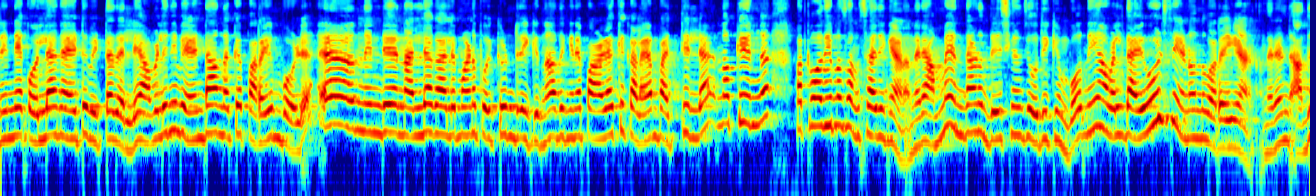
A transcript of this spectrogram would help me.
നിന്നെ കൊല്ലാനായിട്ട് വിട്ടതല്ലേ? അവളിനി വേണ്ടാന്നൊക്കെ പറയുമ്പോൾ നിന്റെ നല്ല കാലമാണ് പോയിക്കൊണ്ടിരിക്കുന്നത്. അതിങ്ങനെ പാഴാക്കി കളയാൻ പറ്റില്ല. എന്നൊക്കെ അങ്ങ് പത്മാവതിയമ്മ സംസാരിക്കുകയാണ്. അന്നേരം അമ്മ എന്താണ് ഉദ്ദേശിക്കുന്നത് ചോദിക്കുമ്പോൾ നീ അവൾ ഡൈവോഴ്സ് ചെയ്യണമെന്ന് പറയുകയാണ്. അന്നേരം അത്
